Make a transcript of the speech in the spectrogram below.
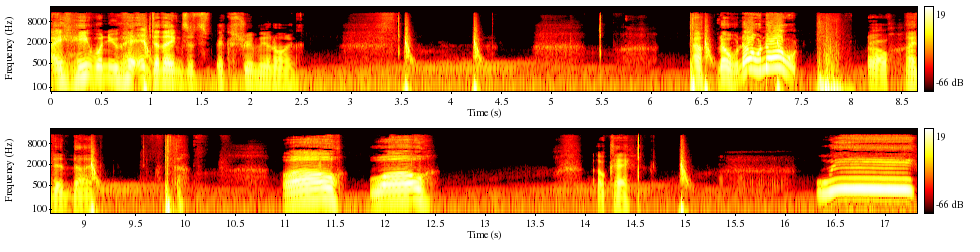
I hate when you hit into things. It's extremely annoying. Oh, no, no, no! Oh, I did die. Whoa. Whoa. Okay. Wee!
